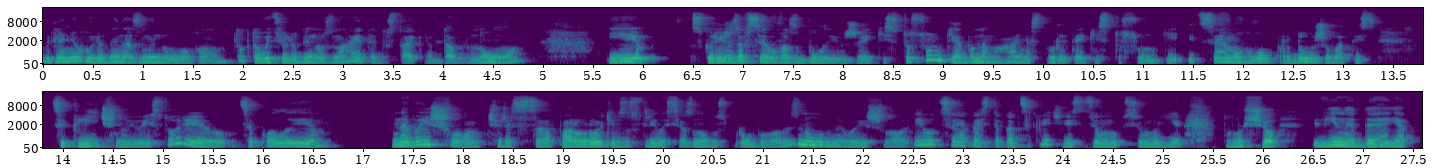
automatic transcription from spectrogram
Ви для нього людина з минулого. Тобто ви цю людину знаєте достатньо давно, і, скоріш за все, у вас були вже якісь стосунки або намагання створити якісь стосунки. І це могло продовжуватись циклічною історією. Це коли не вийшло, через пару років зустрілися, знову спробували, знову не вийшло. І оце якась така циклічність в цьому всьому є, тому що він іде як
